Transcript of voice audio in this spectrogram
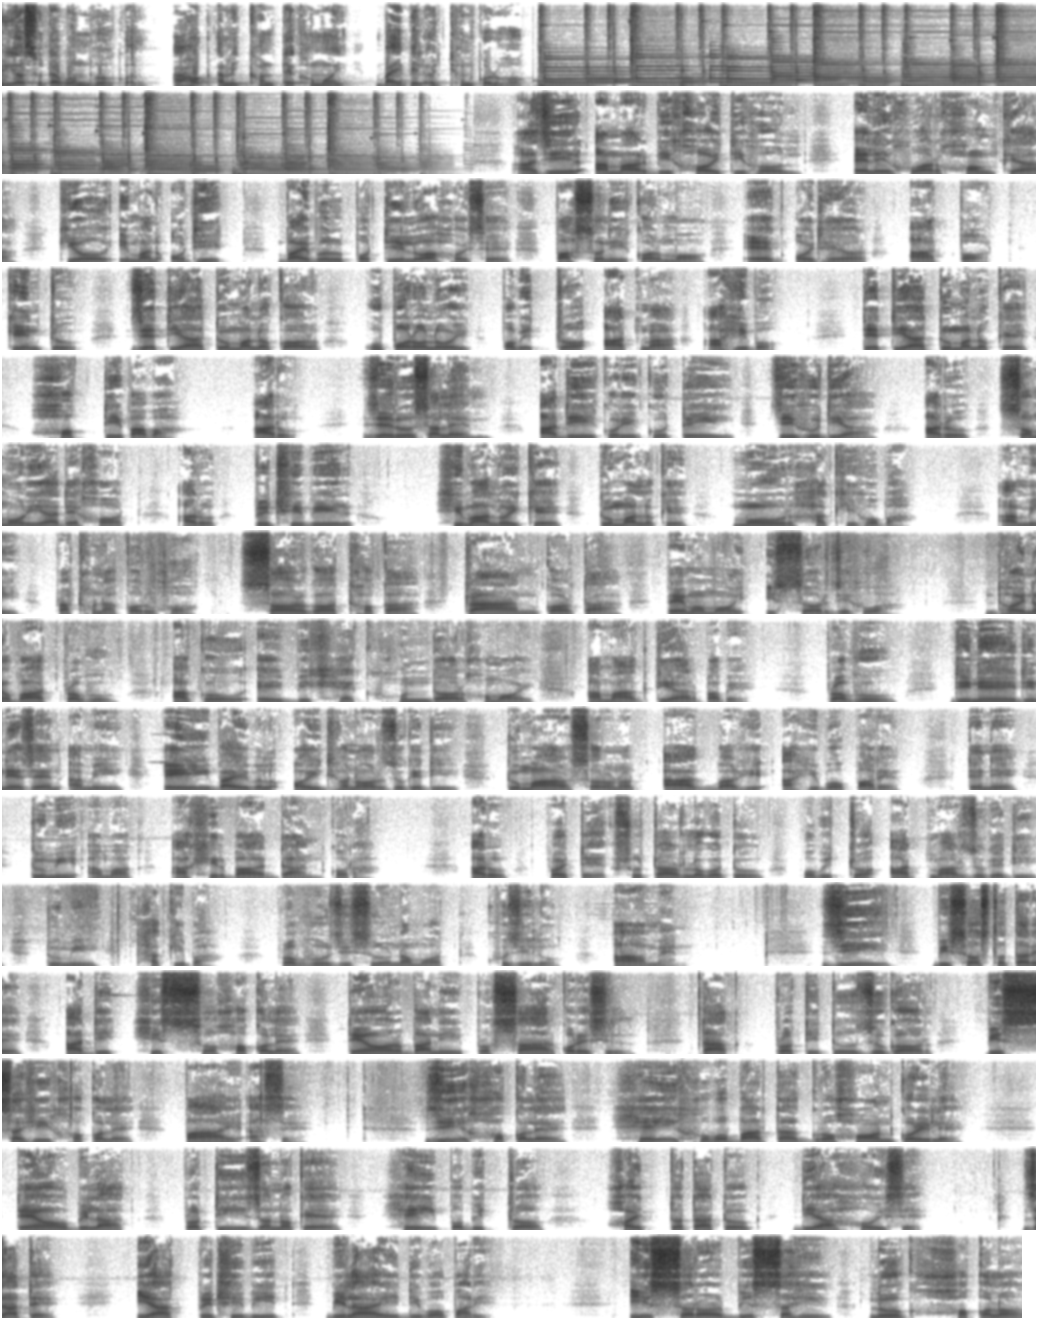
প্ৰিয় শ্ৰোতা বন্ধুসকল আহক আমি খন্তেক সময় বাইবেল অধ্যয়ন কৰোঁ আজিৰ আমাৰ বিষয়টি হ'ল এলেহুৱাৰ সংখ্যা কিয় ইমান অধিক? বাইবেল পতি লোৱা হৈছে পাচনি কৰ্ম এক অধ্যায়ৰ আঠ পদ। কিন্তু যেতিয়া তোমালোকৰ ওপৰলৈ পবিত্ৰ আত্মা আহিব তেতিয়া তোমালোকে শক্তি পাবা। আৰু জেৰুচালেম আদি কৰি গোটেই যিহুদীয়া আৰু চমৰীয়া দেশত আৰু পৃথিৱীৰ সীমালৈকে তোমালোকে মোৰ সাক্ষী হ'বা। আমি প্ৰাৰ্থনা কৰোঁ হওক। স্বৰ্গত থকা ত্ৰাণকৰ্তা প্ৰেমময় ঈশ্বৰ যে হোৱা। ধন্যবাদ প্ৰভু। আকৌ এই বিশেষ সুন্দৰ সময় আমাক দিয়াৰ বাবে। প্ৰভু দিনে দিনে যেন আমি এই বাইবেল অধ্যয়নৰ যোগেদি তোমাৰ চৰণত আগবাঢ়ি আহিব পাৰে তেনে তুমি আমাক আশীৰ্বাদ দান কৰা। আৰু প্ৰত্যেক শ্ৰোতাৰ লগতো পবিত্ৰ আত্মাৰ যোগেদি তুমি থাকিবা। প্ৰভু যীশুৰ নামত খুজিলোঁ আমেন। যি বিশ্বস্ততাৰে আদি শিষ্যসকলে তেওঁৰ বাণী প্ৰচাৰ কৰিছিল। তাক প্ৰতিটো যুগৰ বিশ্বাসীসকলে পাই আছে। যিসকলে সেই শুভবাৰ্তা গ্ৰহণ কৰিলে তেওঁবিলাক প্ৰতিজনকে সেই পবিত্ৰ সত্যতাটোক দিয়া হৈছে যাতে ইয়াক পৃথিৱীত বিলাই দিব পাৰি। ঈশ্বৰৰ বিশ্বাসী লোকসকলৰ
